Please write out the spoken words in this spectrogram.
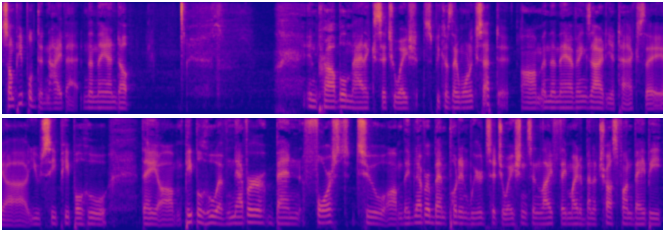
Some people deny that and then they end up in problematic situations because they won't accept it. Um, and then they have anxiety attacks. They uh, you see people who they um, people who have never been forced to um, they've never been put in weird situations in life. They might have been a trust fund baby.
